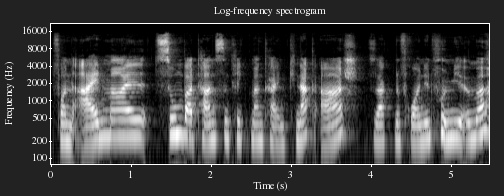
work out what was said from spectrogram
Von einmal Zumba tanzen kriegt man keinen Knackarsch, sagt eine Freundin von mir immer.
